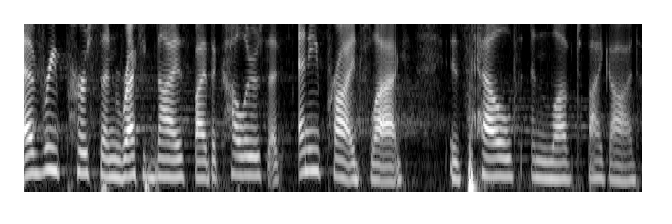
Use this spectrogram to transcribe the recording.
every person recognized by the colors of any pride flag is held and loved by God.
